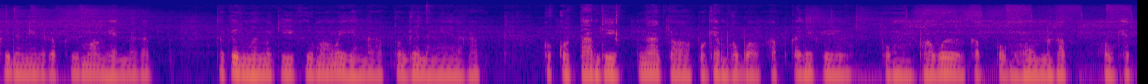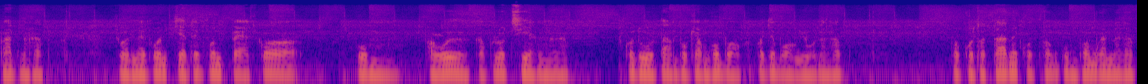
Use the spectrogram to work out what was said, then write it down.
ขึ้นอย่างนี้นะครับคือมองเห็นนะครับถ้าขึ้นเหมือนเมื่อกี้คือมองไม่เห็นนะครับ ต้องขึ้นอย่างนี้นะครับ ก็กดตามที่หน้าจอโปรแกรมเขาบอกครับอันนี้คือปุ่ม power กับปุ่ม home นะครับ6เคสพัดนะครับ ส่วนใน iPhone 7 iPhone 8 ก็ปุ่ม power กับลดเสียงนะครับ ก็ดูตามโปรแกรมเขาบอกครับก็จะบอกอยู่นะครับพอกดสตาร์ทให้กดสองปุ่มพร้อมกันนะครับ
